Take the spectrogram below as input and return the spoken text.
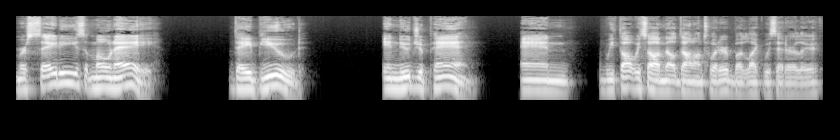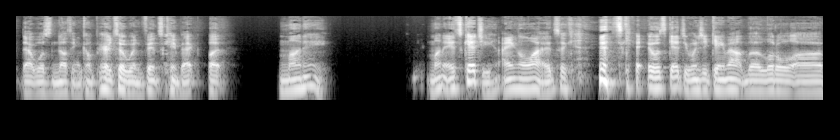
Mercedes Moné debuted in New Japan, and we thought we saw a meltdown on Twitter, but like we said earlier, that was nothing compared to when Vince came back. But Moné, Moné, it's catchy. I ain't gonna lie, it's a, it's it was catchy when she came out the little uh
